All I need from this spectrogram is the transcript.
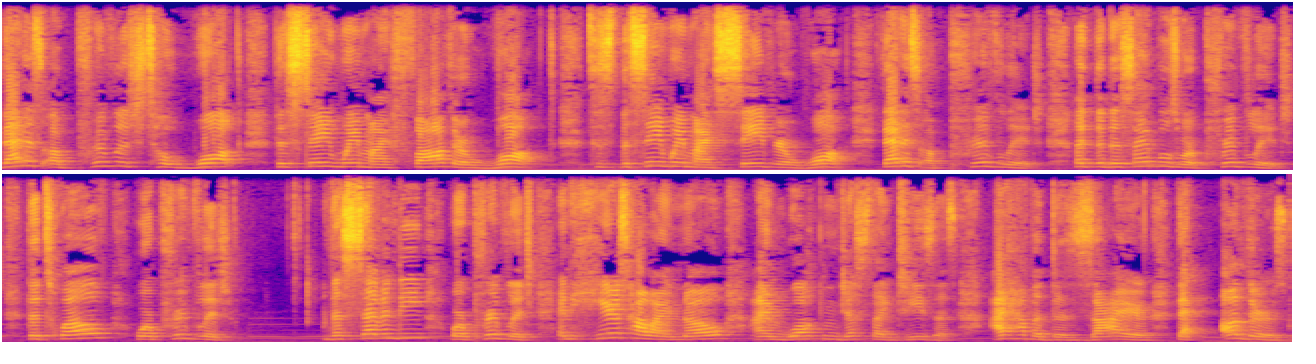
That is a privilege to walk the same way my father walked, to the same way my savior walked. That is a privilege. Like the disciples were privileged. The 12 were privileged. The 70 were privileged. And here's how I know I'm walking just like Jesus. I have a desire that others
